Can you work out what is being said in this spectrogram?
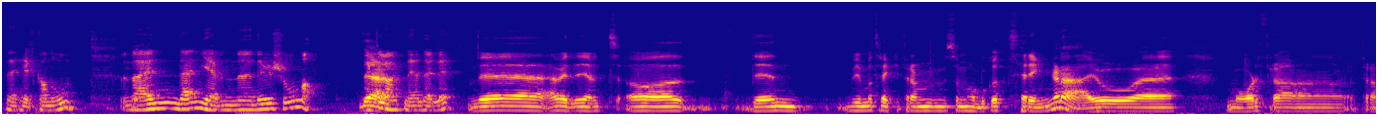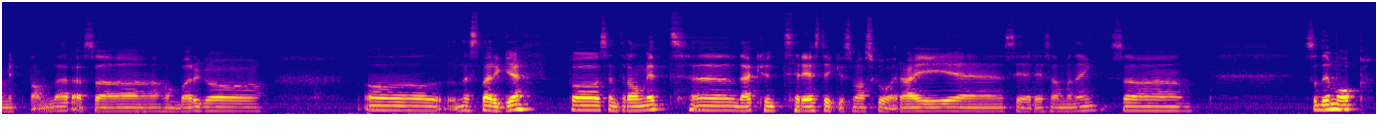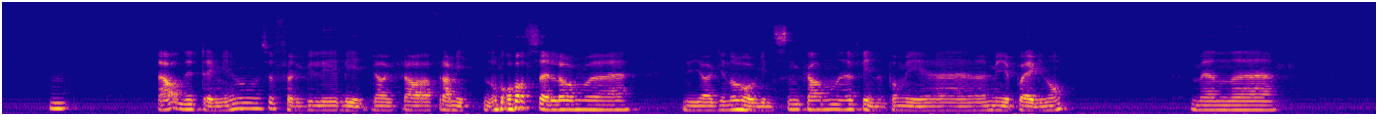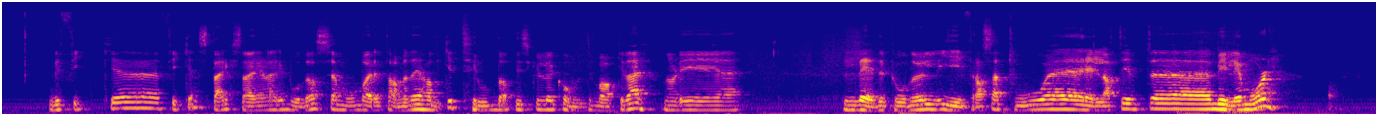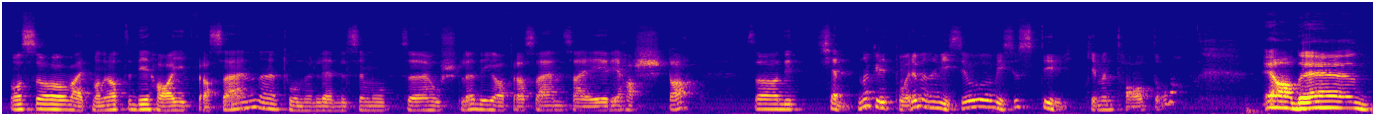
det er helt kanon. Men det er en, det er en jevn eh, divisjon, da. Det er ikke langt ned heller. Det er veldig jevnt. Og det vi må trekke fram som HBK trenger, det er jo eh, mål fra, fra midtbanen der. Altså Hamburg og, og Ness Berge på sentralen midt. Eh, det er kun tre stykker som har scora i eh, seriesammenheng. Så, så det må opp. Ja, de trenger jo selvfølgelig bidrag fra, fra midten òg, selv om eh, Nyhagen og Haagensen kan finne på mye, mye på egen hånd. Men de fikk, fikk en sterk seier der i Bodø. Jeg må bare ta med det. Jeg hadde ikke trodd at de skulle komme tilbake der. Når de leder 2-0, gir fra seg to eh, relativt eh, billige mål. Og så veit man jo at de har gitt fra seg en eh, 2-0-ledelse mot eh, Hosle. De ga fra seg en seier i Harstad. Så de kjente nok litt på det, men det viser jo, viser jo styrke mentalt òg, da. Ja, det,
